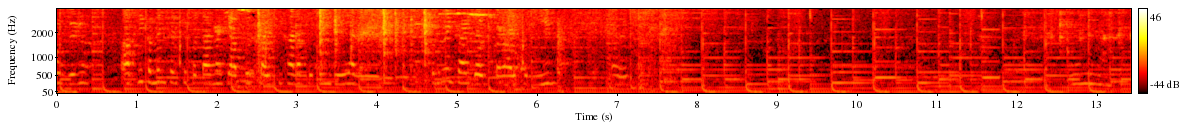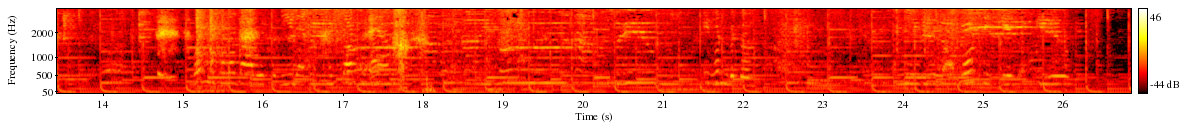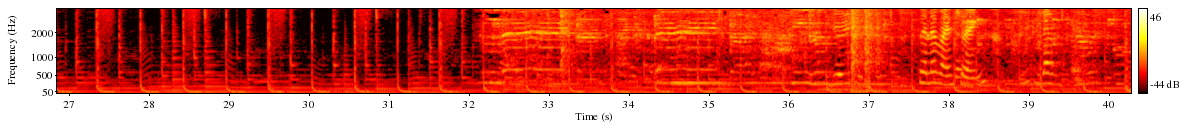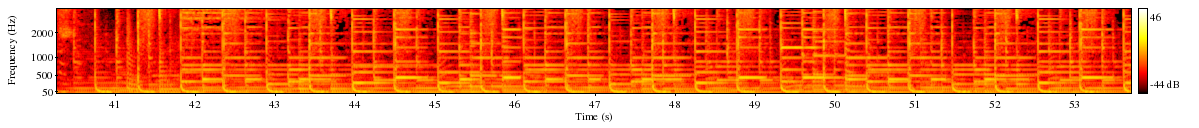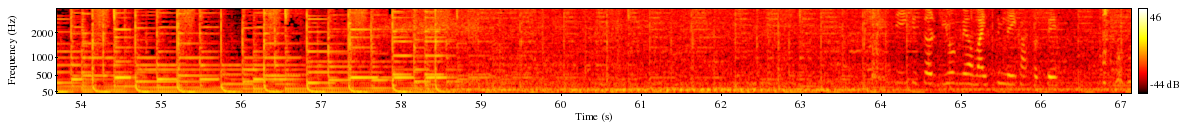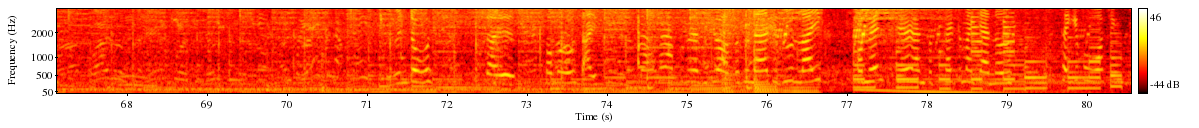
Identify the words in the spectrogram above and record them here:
आई अ आप भी कमेंट करके बताना कि आपको स्पाइसी खाना पसंद है या नहीं। कमेंट ट्राई द कढ़ाई पनीर। बहुत मसालादार है पनीर है। इवन बेटर बहुत When am I trying? सर्दियों में हम आइसक्रीम नहीं खा सकते विंटर रोज समर रोज आइसक्रीम अगर आपको मेरा वीडियो पसंद आया like comment share and subscribe to my channel thank you for watching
